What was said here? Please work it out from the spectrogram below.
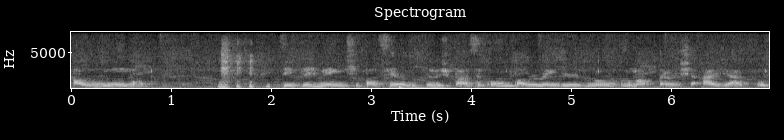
alguma, simplesmente passeando pelo espaço com o Power Rangers num- numa prancha a jato.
